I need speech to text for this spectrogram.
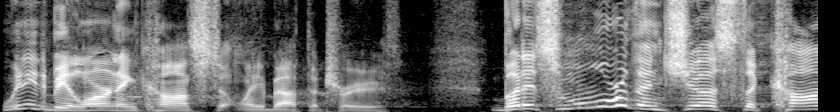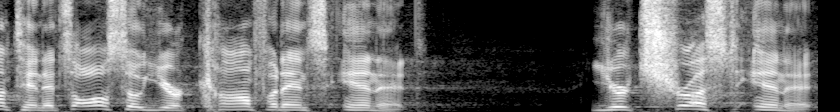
We need to be learning constantly about the truth. But it's more than just the content, it's also your confidence in it, your trust in it.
